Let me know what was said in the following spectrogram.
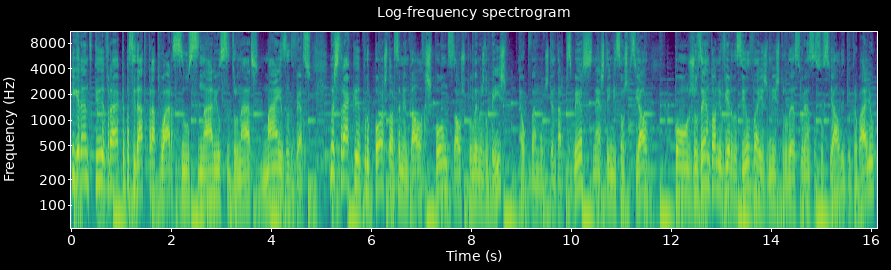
e garante que haverá capacidade para atuar se o cenário se tornar mais adverso. Mas será que a proposta orçamental responde aos problemas do país? É o que vamos tentar perceber nesta emissão especial com José António Vieira Silva, ex-ministro da Segurança Social e do Trabalho,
